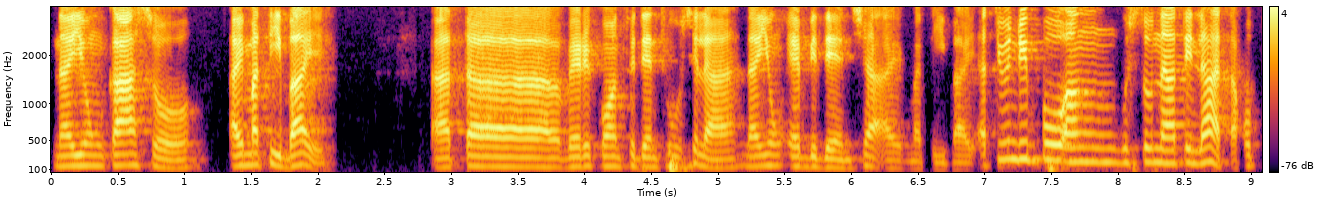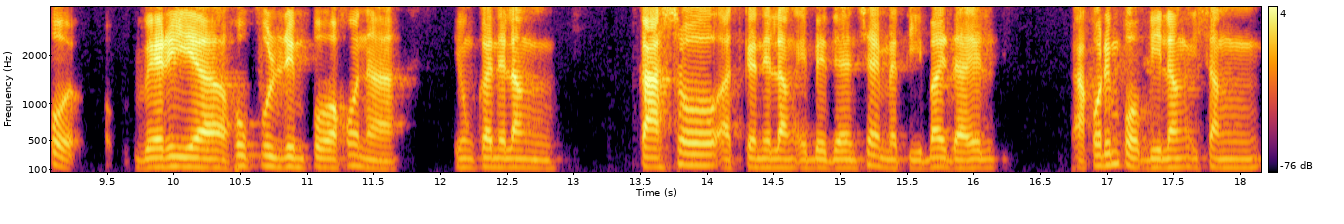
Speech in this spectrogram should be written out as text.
na yung kaso ay matibay. At uh, very confident ho sila na yung ebidensya ay matibay. At yun din po ang gusto natin lahat. Ako po, very uh, hopeful rin po ako na yung kanilang kaso at kanilang ebidensya ay matibay dahil ako rin po bilang isang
